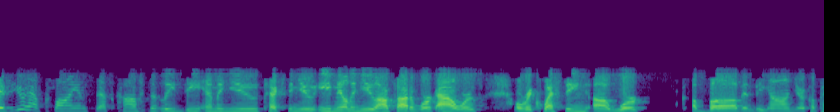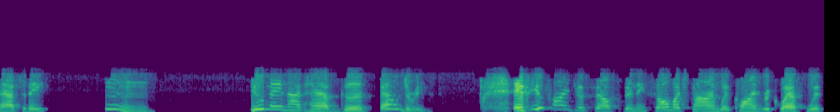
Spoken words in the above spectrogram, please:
If you have clients that's constantly DMing you, texting you, emailing you outside of work hours, or requesting uh, work above and beyond your capacity, hmm, you may not have good boundaries. If you find yourself spending so much time with client requests with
